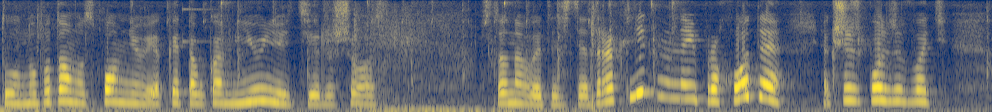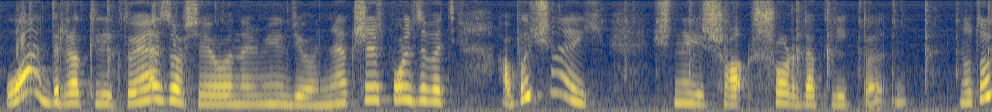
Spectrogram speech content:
ту, ну потім вспомнив, яке там ком'юніті, вирішив встановитися. Драклік на неї проходить, якщо використовувати One драклік, то я зовсім його не вмію робити. Но якщо використовувати обичний шордаклік, то ну тут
